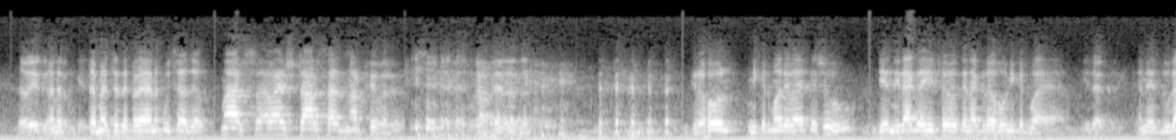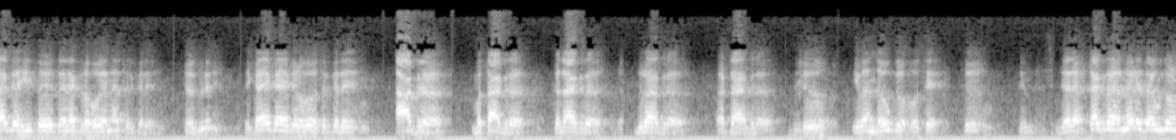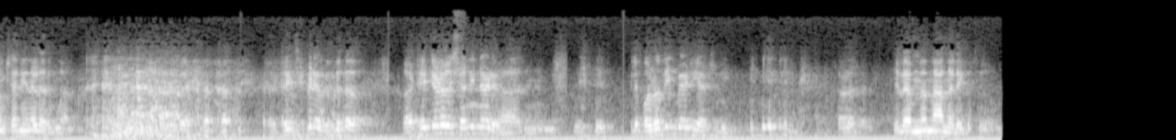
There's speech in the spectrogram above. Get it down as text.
તમે છે તે પેલા એને પૂછ્યા જાવ માર સ્ટાર આર નોટ ફેવર ગ્રહો નિકટમાં રહેવાય એટલે શું? જે નિરાગ્રહી થયો તેના ગ્રહો નિકટમાં આવ્યા નિરાગ્રહી. અને દુરાગ્રહી થયો તેના ગ્રહો એને અસર કરે. ને? તે કયા કયા ગ્રહો અસર કરે? આગ્રહ મતાગ્રહ કદાગ્રહ દુરાગ્રહ અટાગ્રહ. શું? એવા નવ ગ્રહો છે. શું? જયારે હટાગ્રહ નડે ત્યારે ઉદણ શનિ નડે ભગવાન અઠે ચડ્યો અઠે ચડેલ શનિ નડ્યો. એટલે પનોતી જ બેઠી સાત. એટલે અમને ના નડે કશું.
